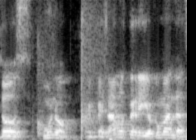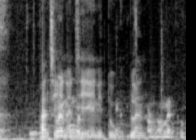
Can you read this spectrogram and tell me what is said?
2, 1. Empezamos, perrillo. ¿Cómo andas? Al 100, al 100. ¿Y tú qué plan? Cronómetro.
